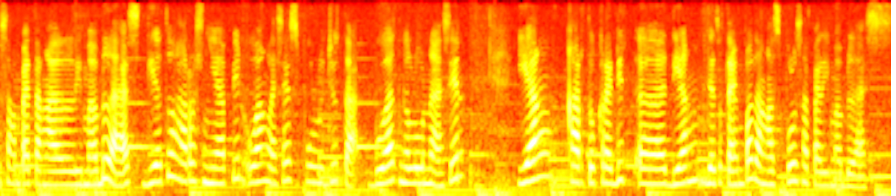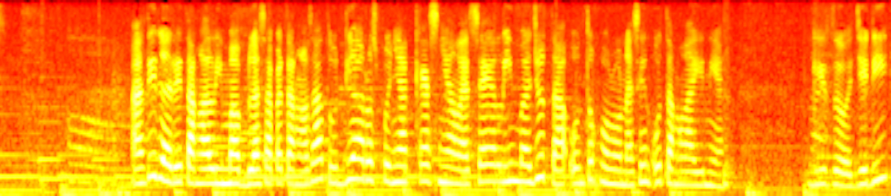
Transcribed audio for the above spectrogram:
sampai tanggal 15 dia tuh harus nyiapin uang let's say 10 juta buat ngelunasin yang kartu kredit uh, yang jatuh tempo tanggal 10 sampai 15 nanti dari tanggal 15 sampai tanggal 1 dia harus punya cashnya let's say 5 juta untuk ngelunasin utang lainnya. Gitu. Jadi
